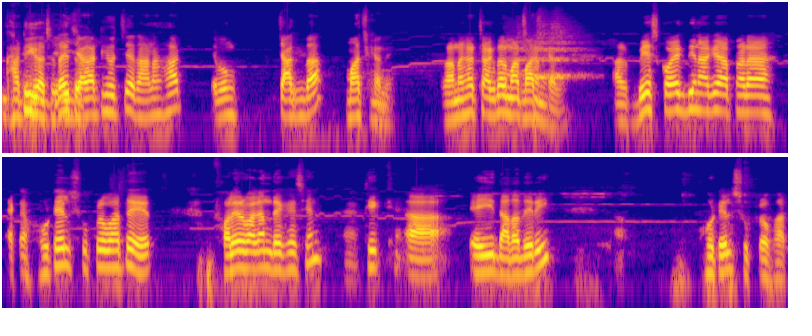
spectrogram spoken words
ঘাটি গাছে তাই জায়গাটি হচ্ছে রানাঘাট এবং চাকদা মাঝখানে। রানাঘাট চাকদার মাঝখানে। আর বেশ কয়েকদিন আগে আপনারা একটা হোটেল সুপ্রভাতের ফলের বাগান দেখেছেন। হ্যাঁ। ঠিক আহ, এই দাদাদেরই। হোটেল সুপ্রভাত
